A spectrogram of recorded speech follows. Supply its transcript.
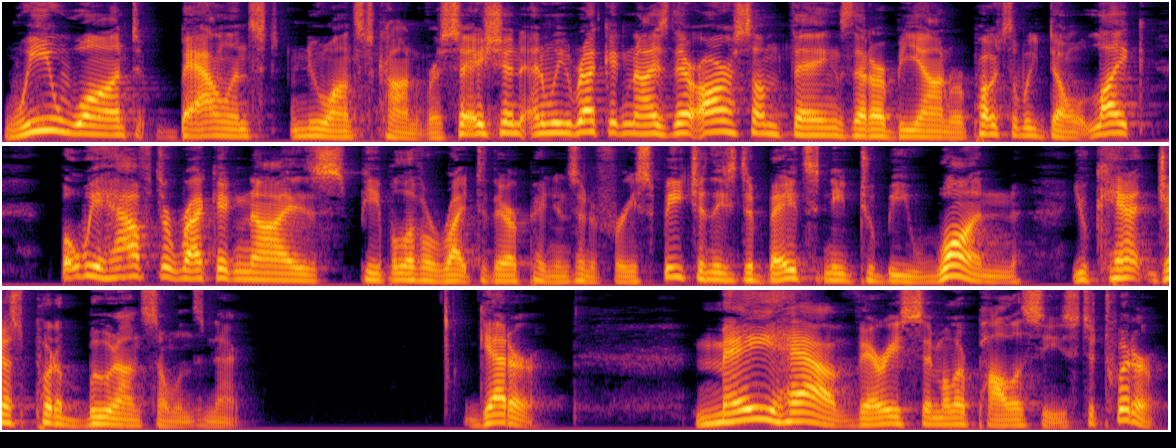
We want balanced, nuanced conversation, and we recognize there are some things that are beyond reproach that we don't like, but we have to recognize people have a right to their opinions and free speech, and these debates need to be won. You can't just put a boot on someone's neck. Gettr may have very similar policies to Twitter,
